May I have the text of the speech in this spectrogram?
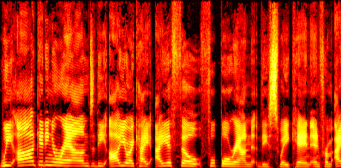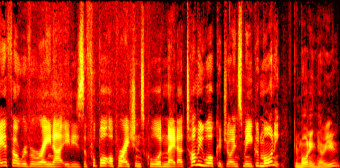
We are getting around the Are You OK AFL football round this weekend, and from AFL Riverina, it is the football operations coordinator Tommy Walker joins me. Good morning. Good morning. How are you?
